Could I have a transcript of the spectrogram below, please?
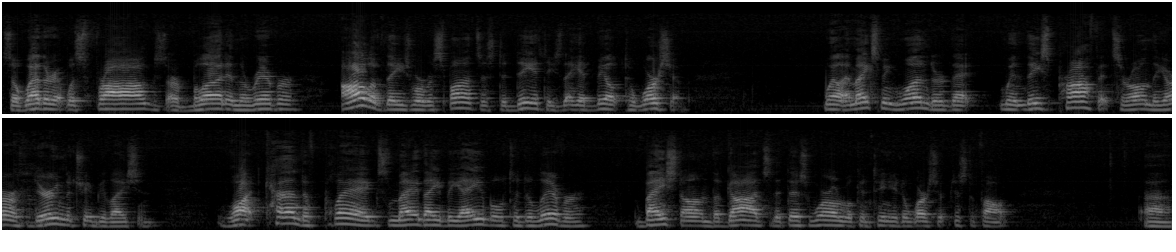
So whether it was frogs or blood in the river, all of these were responses to deities they had built to worship. Well, it makes me wonder that when these prophets are on the earth during the tribulation, what kind of plagues may they be able to deliver based on the gods that this world will continue to worship? Just a thought uh,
